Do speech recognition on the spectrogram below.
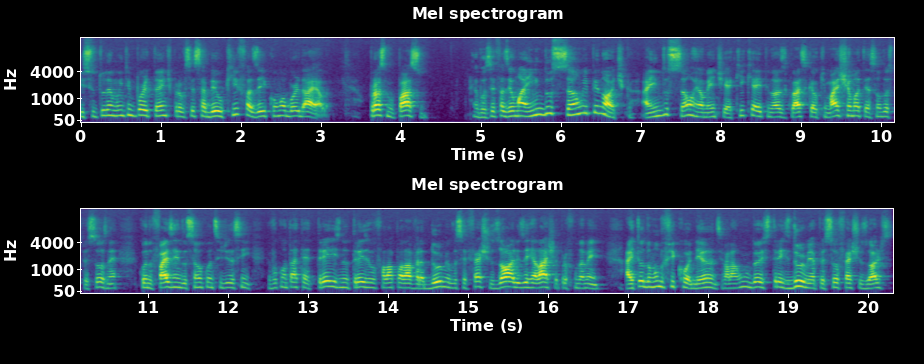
isso tudo é muito importante para você saber o que fazer e como abordar ela. O próximo passo é você fazer uma indução hipnótica. A indução realmente é aqui que é a hipnose clássica é o que mais chama a atenção das pessoas, né? Quando faz a indução, quando se diz assim, eu vou contar até três, no três eu vou falar a palavra durme, você fecha os olhos e relaxa profundamente. Aí todo mundo fica olhando, você fala um, dois, três, durme, e a pessoa fecha os olhos.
